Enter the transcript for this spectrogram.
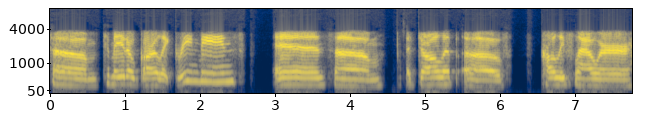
some tomato garlic green beans and some a dollop of cauliflower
